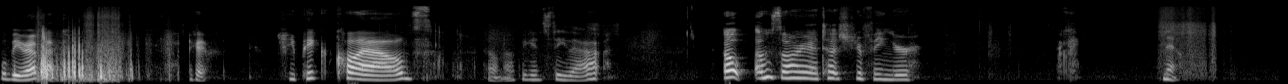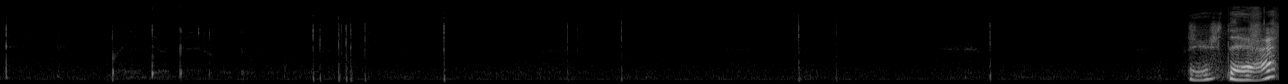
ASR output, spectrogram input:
We'll be right back. Okay. She picked clouds. I don't know if you can see that. Oh, I'm sorry, I touched your finger. Okay. Now. Please do it good. There's that.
